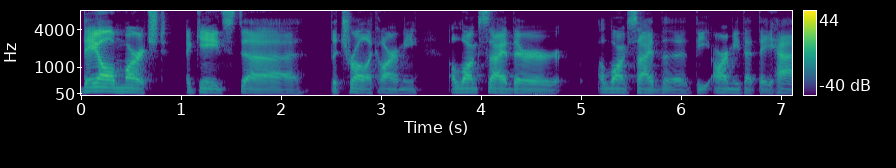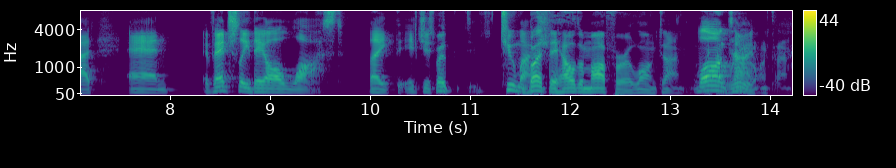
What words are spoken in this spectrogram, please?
they all marched against uh, the Trolloc army alongside their alongside the the army that they had, and eventually they all lost. Like it just But- too much. But they held them off for a long time. Like, Long really time. long time.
